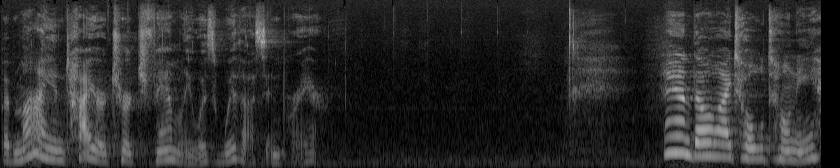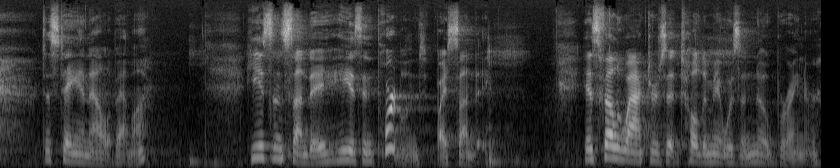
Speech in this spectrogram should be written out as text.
but my entire church family was with us in prayer. And though I told Tony to stay in Alabama, he is in Sunday, he is in Portland by Sunday. His fellow actors had told him it was a no-brainer.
